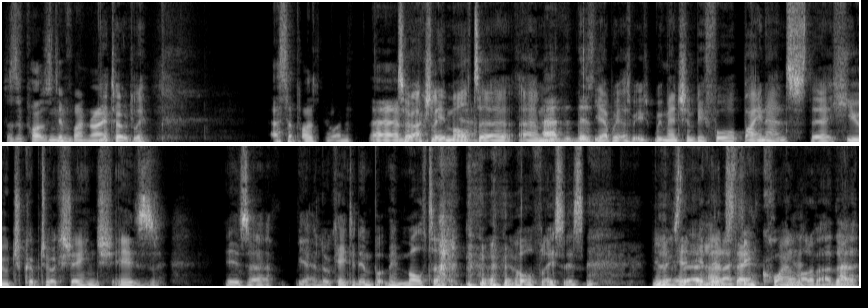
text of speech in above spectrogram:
So it's a positive Mm, one, yeah, right? totally. That's a positive one. Um, so actually, Malta, um, uh, yeah, we, as we, we mentioned before, Binance, the huge crypto exchange, is is uh yeah located in in Malta, all places. It- lives it- there, it and I there, think quite a lot of other And-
